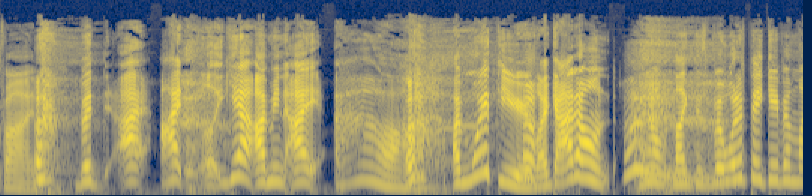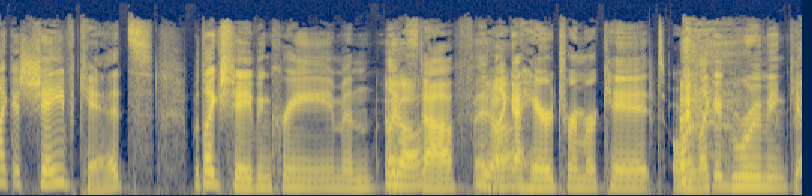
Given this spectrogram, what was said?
fun, but I, I, yeah, I mean, I, ah, I'm with you. Like, I don't, I don't like this. But what if they gave him like a shave kit with like shaving cream and like Yeah. stuff, and like a hair trimmer kit or like a grooming kit?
